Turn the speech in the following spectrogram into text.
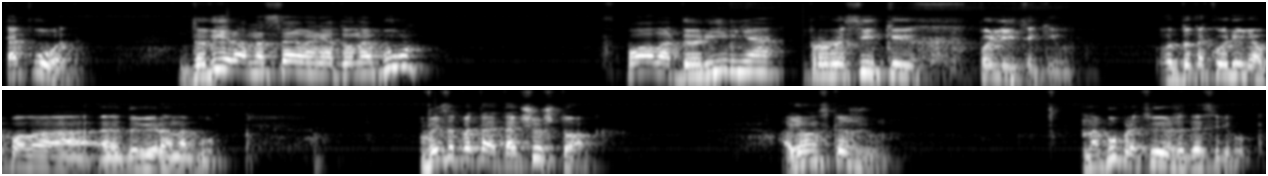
Так от, довіра населення до НАБУ впала до рівня проросійських політиків. От до такого рівня впала е, довіра НАБУ. Ви запитаєте, а чого ж так? А я вам скажу. НАБУ працює вже 10 років.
